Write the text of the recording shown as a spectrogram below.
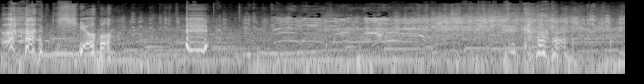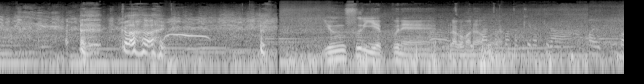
아, 귀여워. 가. 가. 윤슬이 예쁘네. 라고 말을 한 거야. 반짝반짝 키라키라. 아 예쁘다.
